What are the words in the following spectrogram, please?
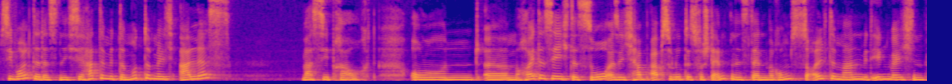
Sie wollte das nicht. Sie hatte mit der Muttermilch alles, was sie braucht. Und ähm, heute sehe ich das so, also ich habe absolutes Verständnis, denn warum sollte man mit irgendwelchen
